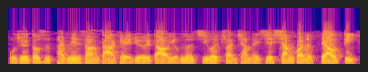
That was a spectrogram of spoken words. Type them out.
我觉得都是盘面上大家可以留意到有没有机会转强的一些相关的标的。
